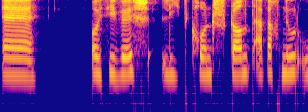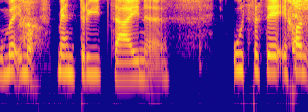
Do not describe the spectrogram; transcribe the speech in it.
Äh, unsere Wäsche liegt konstant einfach nur rum. Immer, wir haben drei Zähne. Aus Versehen, ich habe,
